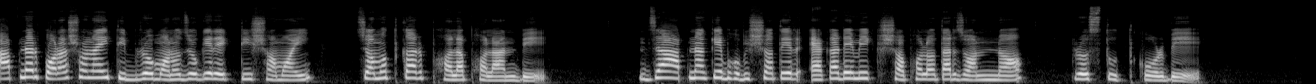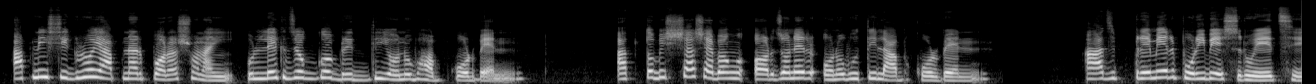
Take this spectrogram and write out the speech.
আপনার পড়াশোনায় তীব্র মনোযোগের একটি সময় চমৎকার ফলাফল আনবে, যা আপনাকে ভবিষ্যতের একাডেমিক সফলতার জন্য প্রস্তুত করবে। আপনি শীঘ্রই আপনার পড়াশোনায় উল্লেখযোগ্য বৃদ্ধি অনুভব করবেন। আত্মবিশ্বাস এবং অর্জনের অনুভূতি লাভ করবেন। আজ প্রেমের পরিবেশ রয়েছে।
